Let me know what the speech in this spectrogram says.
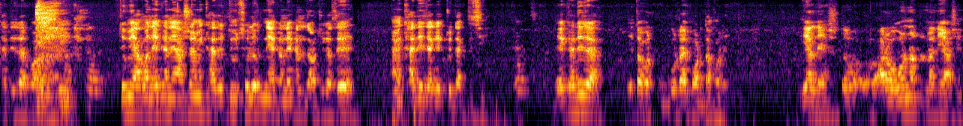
খাদিজার। পাওয়ার বেশি? হ্যাঁ, তুমি এখন এখানে আসো আমি খাদি তুমি ষোলক নিয়ে এখন এখানে যাও ঠিক আছে? আমি খাদিজাকে একটু দেখতেছি আচ্ছা। এই খাদিজা এ তো আবার গোটায় পর্দা করে। ইয়া নিয়ে আসো তো আরও অন্য টনা নিয়ে আসেন।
